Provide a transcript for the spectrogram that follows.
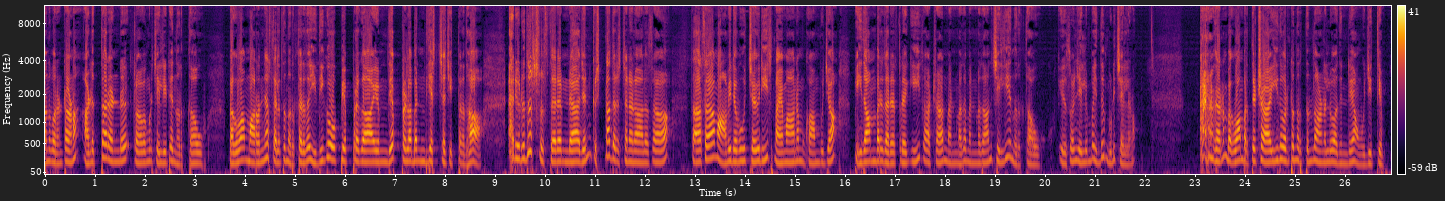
എന്ന് പറഞ്ഞിട്ടാണ്. അടുത്ത രണ്ട് ശ്ലോകം കൂടി ചൊല്ലിയിട്ടേ നിർത്താവൂ. ഭഗവാൻ മറഞ്ഞ സ്ഥലത്ത് നിർത്തരുത്. ഇതിഗോപ്യപ്രകായന്ത്യ പ്രളബന്ധ്യശ്ച ചിത്രധ. അരുരുതസ്സുസ്തരം രാജൻ കൃഷ്ണദർശനലാലസ. താസാമാവിരവൂച്ചൗരി സ്മയമാന മുഖാംബുജ. പീതാംബരതരത്രകി സാക്ഷാൻ മന്മത മന്മതാന്ന് ചെല്ലിയെ നിർത്താവൂ. ഈ ദിവസവും ചെല്ലുമ്പോൾ ഇതും കൂടി ചെല്ലണം. കാരണം ഭഗവാൻ പ്രത്യക്ഷമായി എന്ന് പറഞ്ഞിട്ട് നിർത്തുന്നതാണല്ലോ അതിന്റെ ഔചിത്യം.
